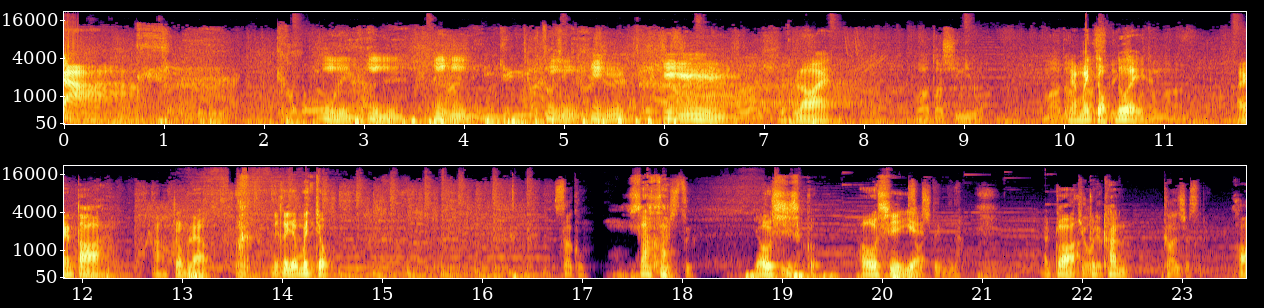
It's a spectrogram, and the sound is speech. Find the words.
ย่า ร้อย ยังไม่จบด้วย ไปกันต่ออ้าจบแล้ว นี่ก็ยังไม่จบซากุนซากุนยชิโกะโทชิเยะแล้วก็ทุกท่านขอ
